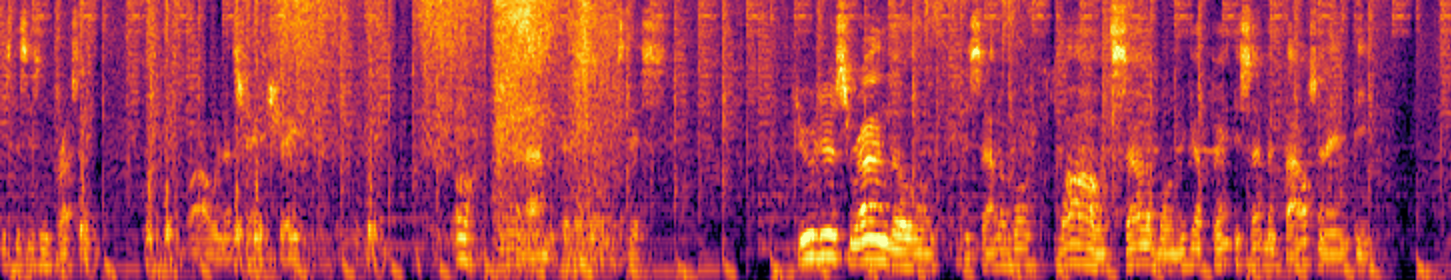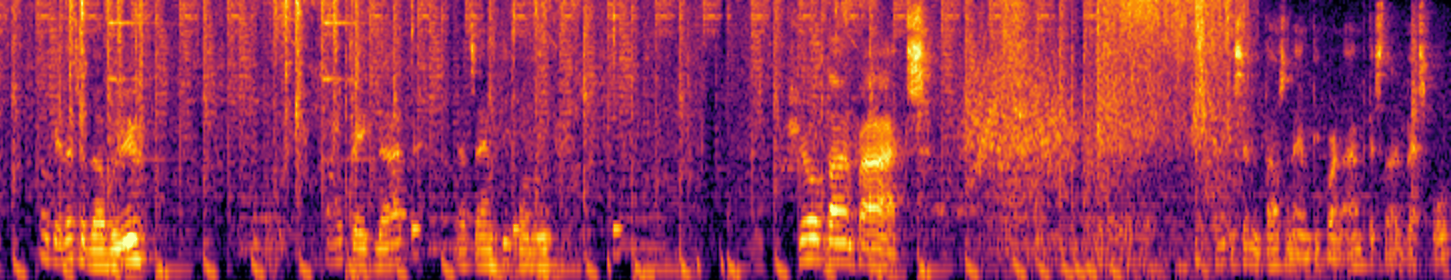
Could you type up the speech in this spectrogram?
Here's the season present. Wow, that's shake shake. Oh, we got an amethyst. What's this? Julius Randle. Is this sellable? Wow, it's sellable. We got 27,000 empty. Okay, that's a W. I'll take that. That's empty for me. Showtime packs. 27,000 empty for an amethyst. Not best pull.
